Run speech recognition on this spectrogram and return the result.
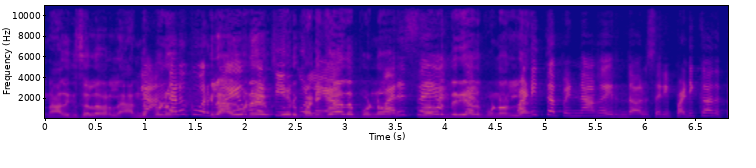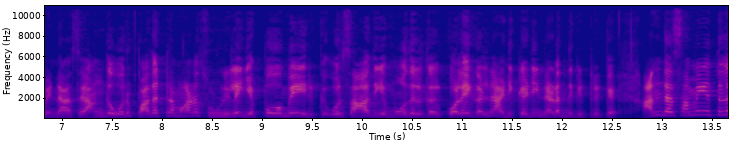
நான் அதுக்கு சொல்ல வரல. அந்த பொண்ணு இல்ல அது ஒண்ணு ஒரு படிக்காத? பொண்ணும் விவரம் தெரியாத பொண்ணும் இல்ல. படித்த பெண்ணாக இருந்தாலும் சரி படிக்காத பெண்ணாக சரி, அங்க ஒரு பதற்றமான சூழ்நிலை எப்பவுமே இருக்கு. ஒரு சாதிய மோதல்கள் கொலைகள்னு அடிக்கடி நடந்துகிட்டு இருக்கு. அந்த சமயத்துல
